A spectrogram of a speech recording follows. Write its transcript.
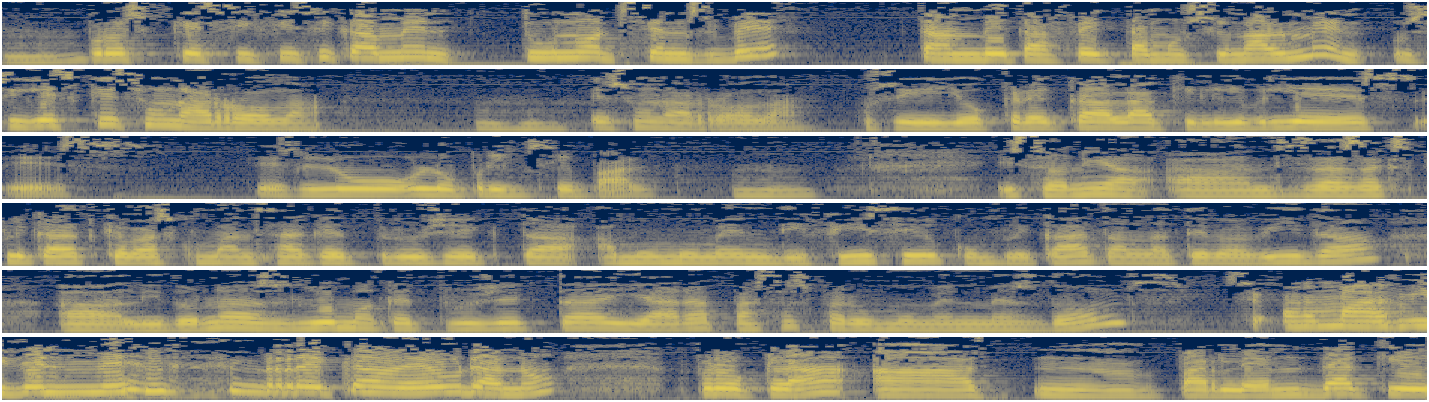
Mm -hmm. Però és que si físicament tu no et sents bé, també t'afecta emocionalment. O sigui, és que és una roda. Uh -huh. És una roda. O sigui, jo crec que l'equilibri és, és, és lo principal. Uh -huh. I Sònia, ens has explicat que vas començar aquest projecte en un moment difícil, complicat en la teva vida. Uh, li dones llum a aquest projecte i ara passes per un moment més dolç? Sí, home, evidentment, res a veure, no? Però clar, uh, parlem de que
